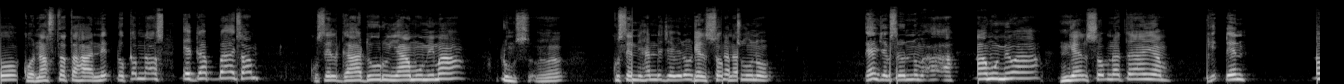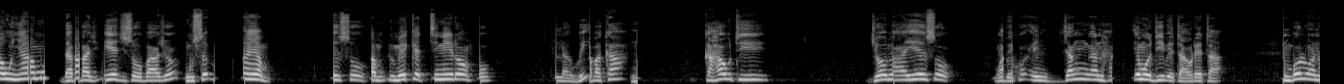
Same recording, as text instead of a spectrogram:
ko nastata ha neɗɗo kam na e dabbaji sam. Kusel gaduru yamumi ma ɗum eh, kuselni hande je ɓeɗo ngel soɓna suno. Ɗen je ɗonnuma aa yamumi ma ngel soɓnatayam giɗɗen aw yamu dabbaji ɗiyeji sobajo ngu soɓayam e so kam ɗume kettiniɗo. Allah wi abaka ka hawti jomi ha yeeso ɓe ko en jangan emodiɓe tawreta. Bolwan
